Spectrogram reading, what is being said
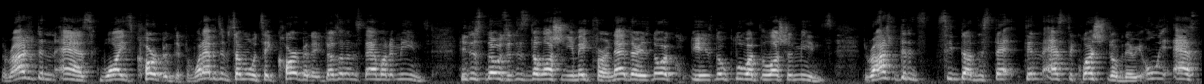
The Raj didn't ask why is carbon different. What happens if someone would say carbon and he doesn't understand what it means? He just knows that this is the lashon you make for a neder. He has no he has no clue what the lashon means. The Raj didn't seem to understand. Didn't ask the question over there. He only asked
